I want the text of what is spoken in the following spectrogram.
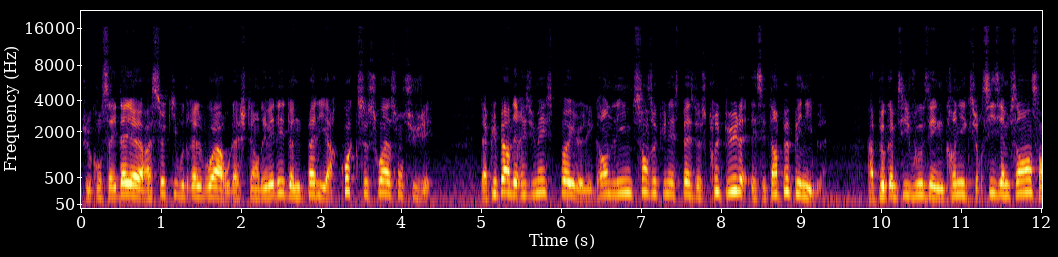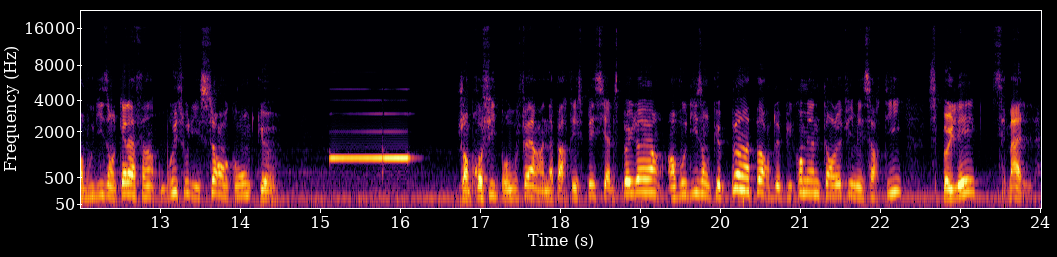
Je conseille d'ailleurs à ceux qui voudraient le voir ou l'acheter en DVD de ne pas lire quoi que ce soit à son sujet. La plupart des résumés spoilent les grandes lignes sans aucune espèce de scrupule et c'est un peu pénible. Un peu comme si je vous faisais une chronique sur Sixième Sens en vous disant qu'à la fin, Bruce Willis se rend compte que... J'en profite pour vous faire un aparté spécial spoiler en vous disant que peu importe depuis combien de temps le film est sorti, spoiler, c'est mal.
